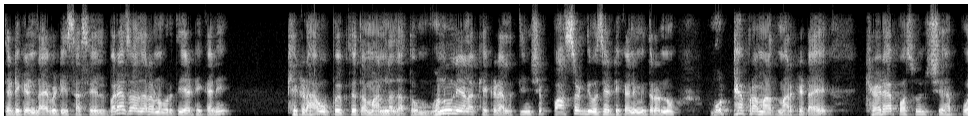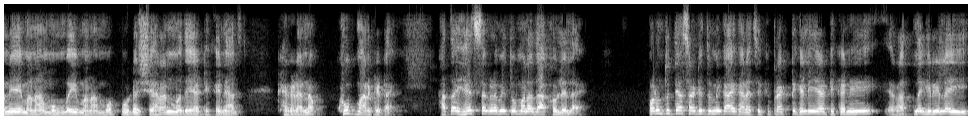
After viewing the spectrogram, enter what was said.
त्या ठिकाणी डायबिटीस असेल बऱ्याच आजारांवरती या ठिकाणी खेकडा हा उपयुक्तता मानला जातो. म्हणून याला खेकड्याला तीनशे पासष्ट दिवस या ठिकाणी मित्रांनो मोठ्या प्रमाणात मार्केट आहे. खेड्यापासून शह पुणे म्हणा मुंबई म्हणा मोठमोठ्या शहरांमध्ये या ठिकाणी आज खेकड्यांना खूप मार्केट आहे. आता हेच सगळं मी तुम्हाला दाखवलेलं आहे. परंतु त्यासाठी तुम्ही काय करायचं की प्रॅक्टिकली या ठिकाणी रत्नागिरीलाही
